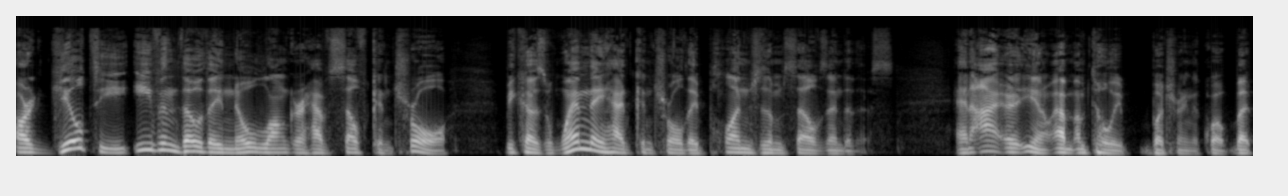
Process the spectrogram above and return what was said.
are guilty even though they no longer have self control because when they had control, they plunged themselves into this. And I, uh, you know, I'm, I'm totally butchering the quote, but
